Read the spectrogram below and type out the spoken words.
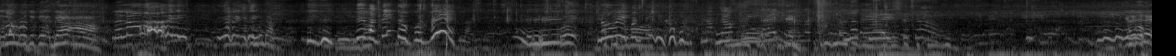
Lalo jud kaya dia ah. Ka sumudak. Be, magtindog po, be. Uy, Louie, magtindog. dili, dili.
